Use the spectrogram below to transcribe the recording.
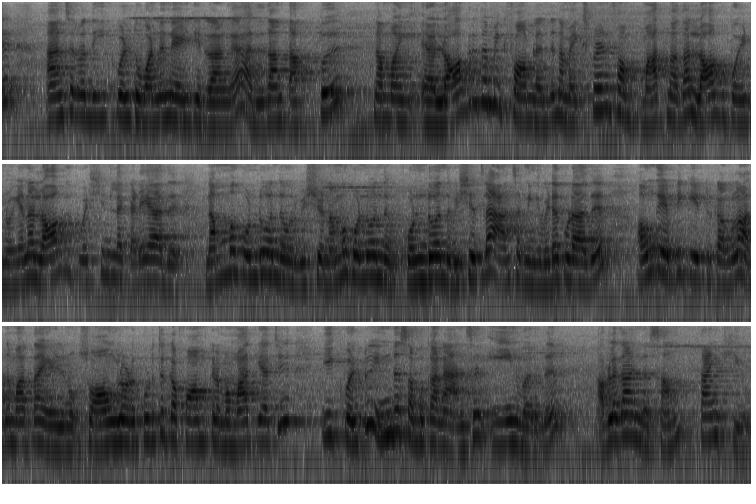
ஆன்சர் வந்து ஈக்குவல் டு ஒன்னுன்னு எழுதிடுறாங்க. அதுதான் தப்பு. நம்ம லாக்ரிதமிக் ஃபார்ம்லேருந்து நம்ம எக்ஸ்பெரிமெண்ட் ஃபார்ம் மாற்றினா தான் லாக் போயிடணும். ஏன்னா லாக் கொஷினில் கிடையாது. நம்ம கொண்டு வந்த ஒரு விஷயம் நம்ம கொண்டு வந்த கொண்டு வந்த விஷயத்தில் ஆன்சர் நீங்கள் விடக்கூடாது. அவங்க எப்படி கேட்டிருக்காங்களோ அந்த மாதிரி தான் எழுதணும். ஸோ அவங்களோட கொடுத்துருக்க ஃபார்முக்கு நம்ம மாற்றியாச்சு ஈக்குவல் டு இந்த சம்முக்கான ஆன்சர் ஈன்னு e வருது. அவ்வளோதான் இந்த சம் தேங்க்யூ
